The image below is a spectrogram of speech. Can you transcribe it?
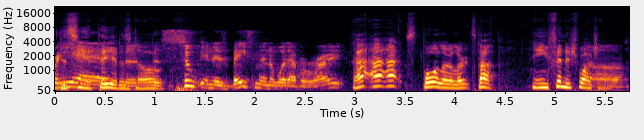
need to see in theaters, the, dog. the suit in his basement or whatever, right? I, I, I, spoiler alert! Stop. He ain't finished watching. Uh,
